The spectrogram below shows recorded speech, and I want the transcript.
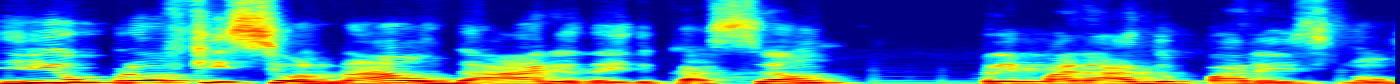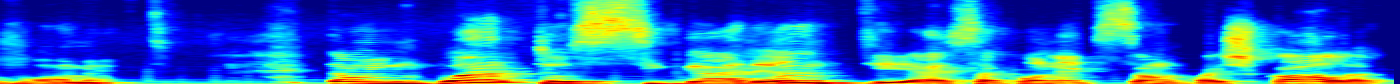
e o profissional da área da educação preparado para esse novo momento. Então, enquanto se garante essa conexão com a escola,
